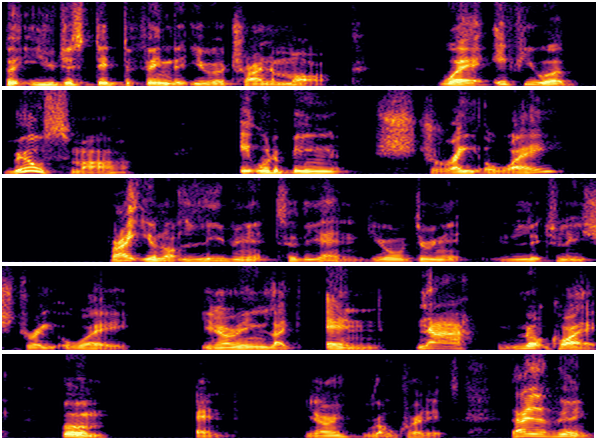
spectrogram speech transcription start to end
but you just did the thing that you were trying to mock. Where if you were real smart, it would have been straight away right? You're not leaving it to the end. You're doing it literally straight away. You know what I mean? Like end. Nah, not quite. Boom, end. You know, roll credits. That's the thing.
